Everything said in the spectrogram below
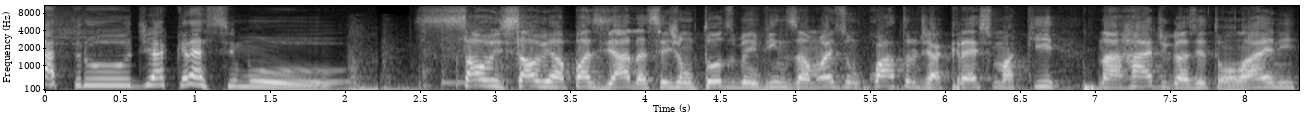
4 de acréscimo. Salve, salve rapaziada, sejam todos bem-vindos a mais um 4 de acréscimo aqui na Rádio Gazeta Online.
